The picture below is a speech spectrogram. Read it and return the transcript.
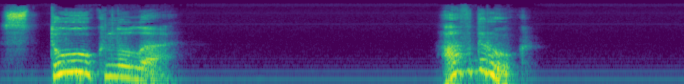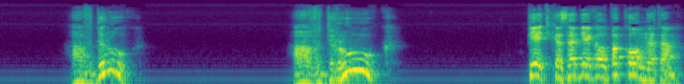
стукнула. А вдруг? А вдруг? А вдруг? Петька забегал по комнатам.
